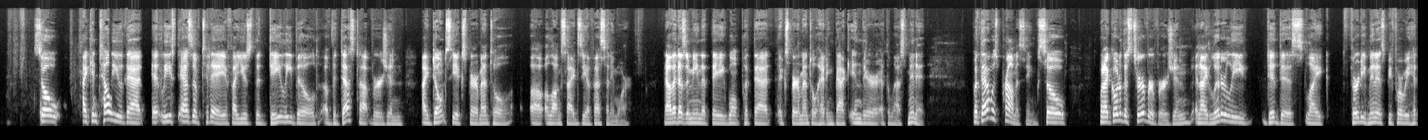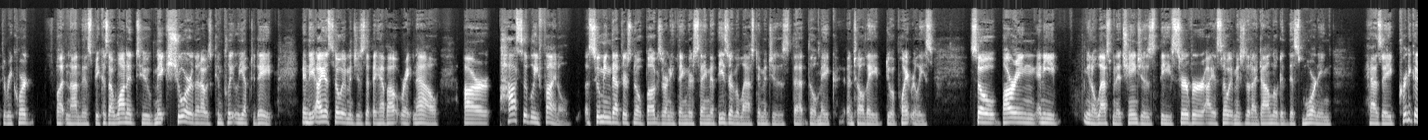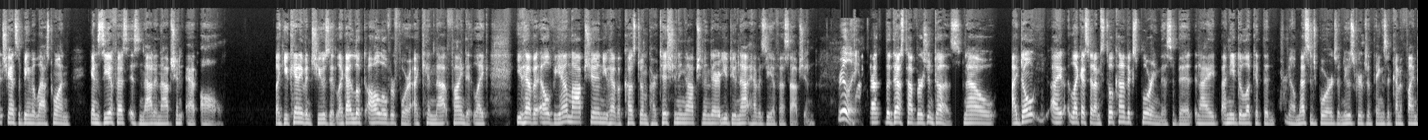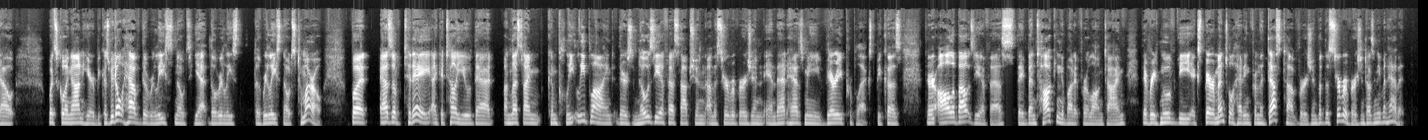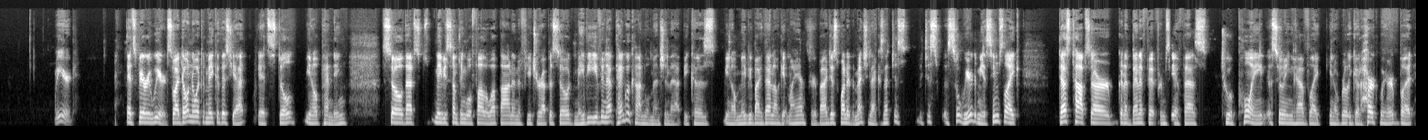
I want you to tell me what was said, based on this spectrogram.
so i can tell you that at least as of today if i use the daily build of the desktop version i don't see experimental uh, alongside zfs anymore now that doesn't mean that they won't put that experimental heading back in there at the last minute but that was promising so when i go to the server version and i literally did this like 30 minutes before we hit the record button on this because I wanted to make sure that I was completely up to date. And the ISO images that they have out right now are possibly final. Assuming that there's no bugs or anything, they're saying that these are the last images that they'll make until they do a point release. So, barring any you know last minute changes, the server ISO image that I downloaded this morning has a pretty good chance of being the last one. And ZFS is not an option at all. Like you can't even choose it. Like I looked all over for it. I cannot find it. Like you have an LVM option, you have a custom partitioning option in there. You do not have a ZFS option. Really? That, the desktop version does. Now, I don't I like I said I'm still kind of exploring this a bit and I I need to look at the you know message boards and news groups and things and kind of find out what's going on here because we don't have the release notes yet. They'll release the release notes tomorrow. But as of today, I could tell you that unless I'm completely blind, there's no ZFS option on the server version. And that has me very perplexed because they're all about ZFS. They've been talking about it for a long time. They've removed the experimental heading from the desktop version, but the server version doesn't even have it. Weird. It's very weird. So I don't know what to make of this yet. It's still, you know, pending. So that's maybe something we'll follow up on in a future episode. Maybe even at Penguicon we'll mention that because you know maybe by then I'll get my answer. But I just wanted to mention that because that just it just is so weird to me. It seems like desktops are going to benefit from ZFS to a point, assuming you have like you know really good hardware. But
